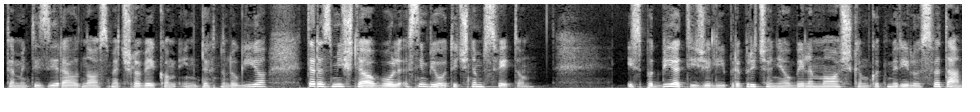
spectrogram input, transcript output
tematizira odnos med človekom in tehnologijo ter razmišlja o bolj simbiotičnem svetu. Izpodbijati želi prepričanje o belem moškem kot merilu sveta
